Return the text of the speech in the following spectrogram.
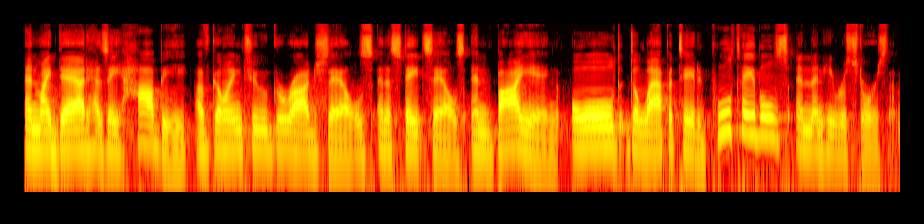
And my dad has a hobby of going to garage sales and estate sales and buying old, dilapidated pool tables, and then he restores them.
